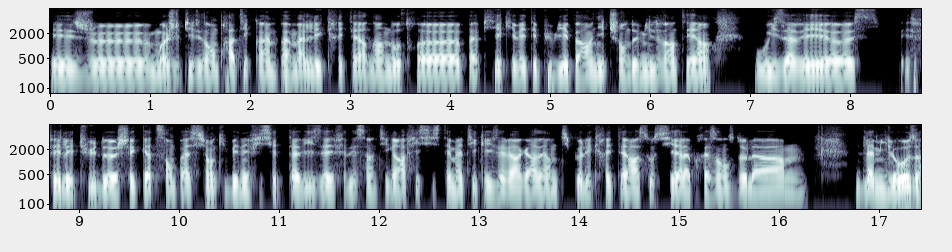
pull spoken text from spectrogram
Et je, moi, j'utilise en pratique quand même pas mal les critères d'un autre papier qui avait été publié par Nietzsche en 2021, où ils avaient fait l'étude chez 400 patients qui bénéficiaient de TAVI, ils avaient fait des scintigraphies systématiques et ils avaient regardé un petit peu les critères associés à la présence de la de l'amylose.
